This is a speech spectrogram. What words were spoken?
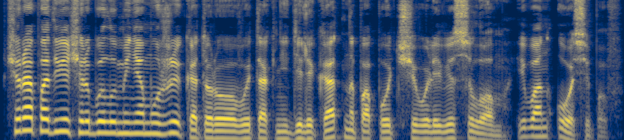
Вчера под вечер был у меня мужик, которого вы так неделикатно попотчевали веслом, Иван Осипов.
